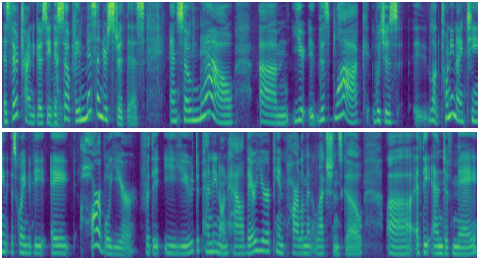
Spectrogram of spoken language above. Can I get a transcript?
as they're trying to negotiate this. So they misunderstood this. And so now um, you, this block, which is look, 2019 is going to be a horrible year for the EU, depending on how their European Parliament elections go uh, at the end of May.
